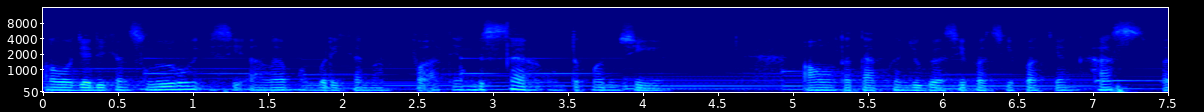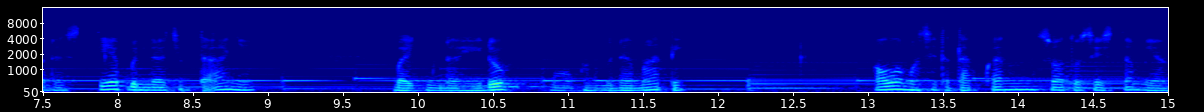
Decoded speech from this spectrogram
Allah jadikan seluruh isi alam memberikan manfaat yang besar untuk manusia. Allah tetapkan juga sifat-sifat yang khas pada setiap benda ciptaannya, baik benda hidup maupun benda mati. Allah masih tetapkan suatu sistem yang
